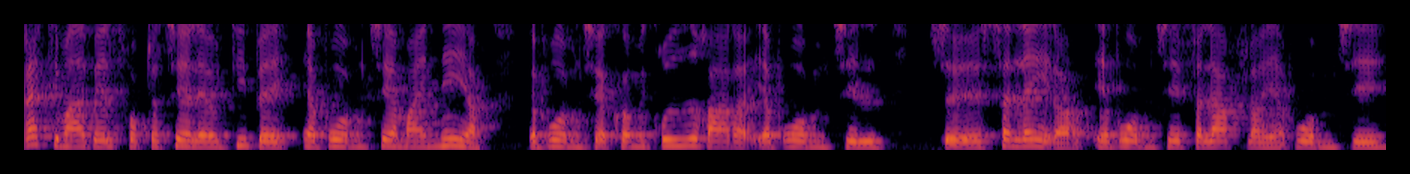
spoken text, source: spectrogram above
rigtig meget bælfrugter til at lave dip af. Jeg bruger dem til at marinere. Jeg bruger dem til at komme i gryderetter. Jeg bruger dem til øh, salater. Jeg bruger dem til falafler. Jeg bruger dem til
